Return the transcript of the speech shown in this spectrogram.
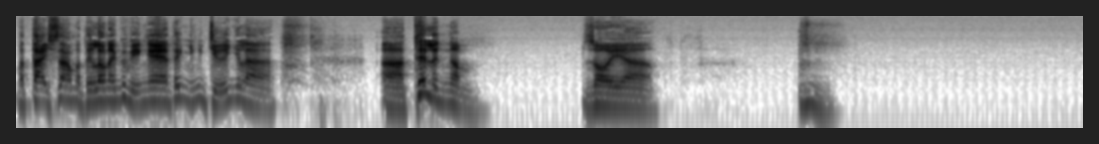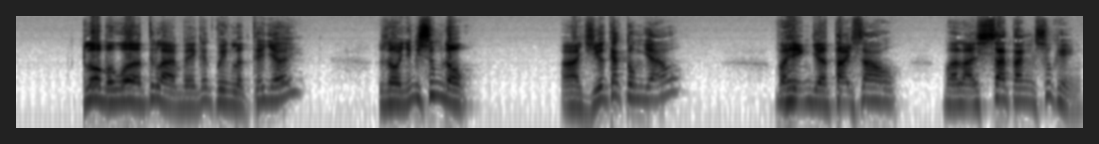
mà tại sao mà từ lâu nay quý vị nghe tới những cái chữ như là à, thế lực ngầm rồi à, global world tức là về cái quyền lực thế giới rồi những cái xung đột à, giữa các tôn giáo. Và hiện giờ tại sao mà lại Satan xuất hiện?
